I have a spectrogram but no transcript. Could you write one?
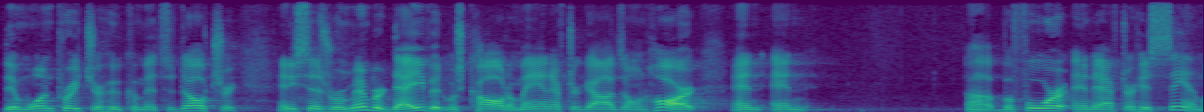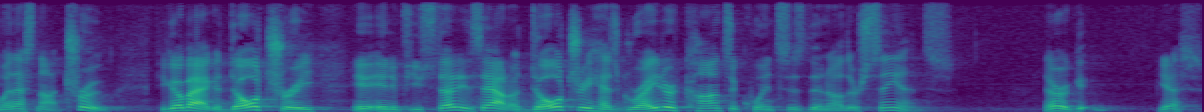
than one preacher who commits adultery. And he says, Remember, David was called a man after God's own heart, and, and uh, before and after his sin. Well, that's not true. You go back, adultery, and if you study this out, adultery has greater consequences than other sins. There are, yes?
